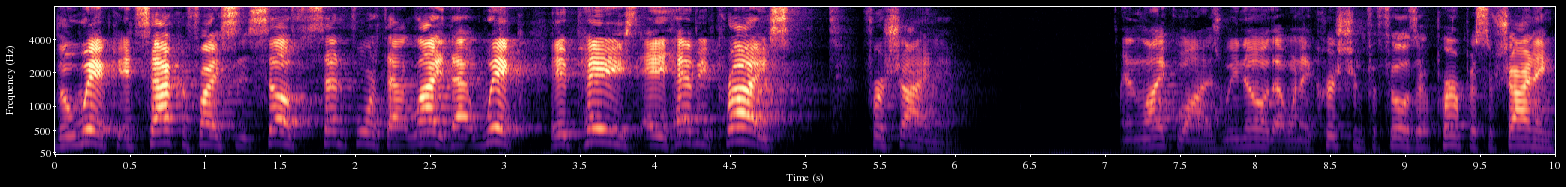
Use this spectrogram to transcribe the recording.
The wick, it sacrifices itself to send forth that light. That wick, it pays a heavy price for shining. And likewise, we know that when a Christian fulfills their purpose of shining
